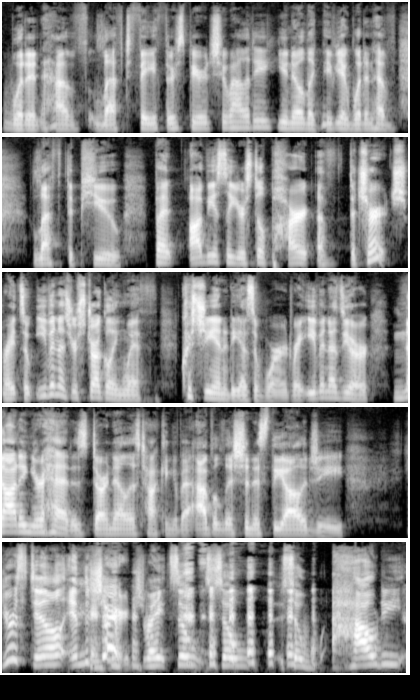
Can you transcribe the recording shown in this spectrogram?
wouldn't have left faith or spirituality, you know, like maybe I wouldn't have left the pew. But obviously, you're still part of the church, right? So even as you're struggling with Christianity as a word, right? Even as you're nodding your head as Darnell is talking about abolitionist theology, you're still in the church, right? So so so how do you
